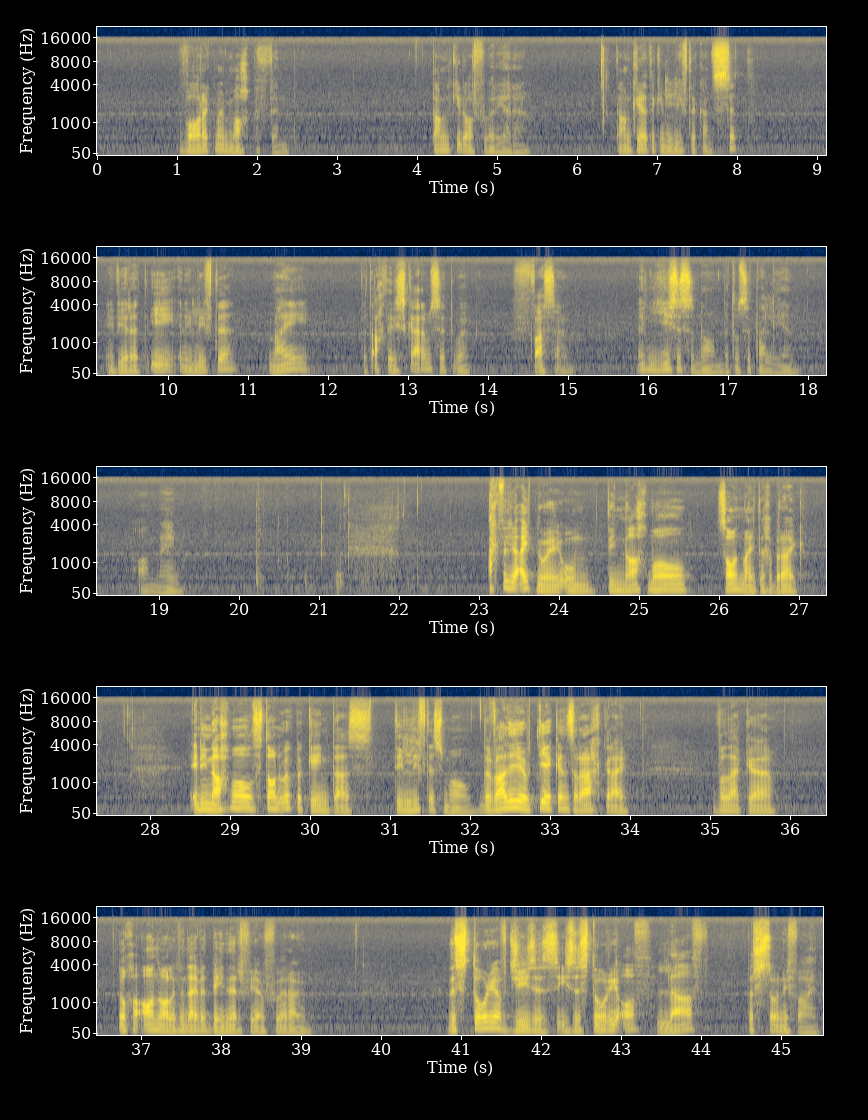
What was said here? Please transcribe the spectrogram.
waar ek my mag bevind. Dankie daarvoor, Here. Dankie dat ek in liefde kan sit en weet dat U in die liefde my wat agter die skerm sit ook vashou. In Jesus se naam bid ons dit alleen. Amen. Ek wil jou uitnooi om die nagmaal saam met my te gebruik. En die nagmaal staan ook bekend as die liefdesmaal. Terwyl jy jou tekens reg kry, wil ek uh, nog 'n aanhaling van David Benner vir jou voorhou. The story of Jesus is a story of love personified.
